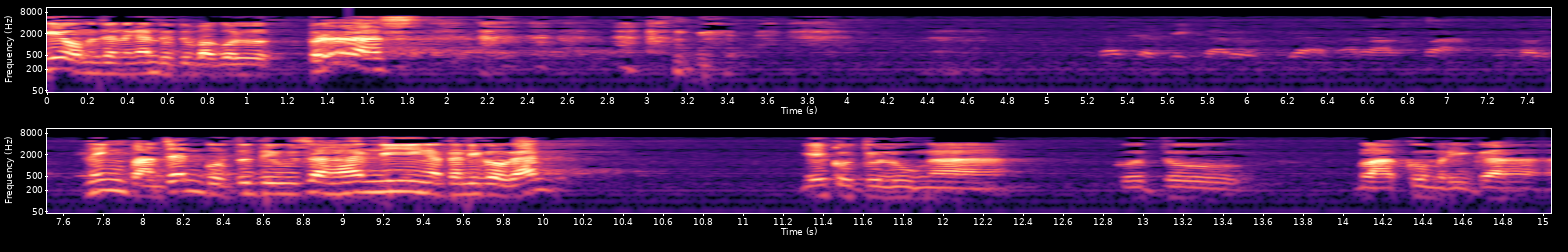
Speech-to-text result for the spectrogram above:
Nggih wong jenengan dudu bakul beras. Ning pancen kudu diusahani ngaten niku kan? Nggih kudu lunga, kudu mlaku mrika.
